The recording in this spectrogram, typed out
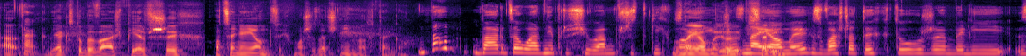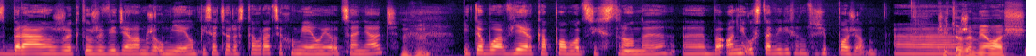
a Tak. jak zdobywałaś pierwszych oceniających? Może zacznijmy od tego. Bardzo ładnie prosiłam wszystkich Znajomych, moich żeby pisali? znajomych, zwłaszcza tych, którzy byli z branży, którzy wiedziałam, że umieją pisać o restauracjach, umieją je oceniać. Mhm. I to była wielka pomoc z ich strony, y, bo oni ustawili w tym sensie poziom. E, Czyli to, że miałaś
